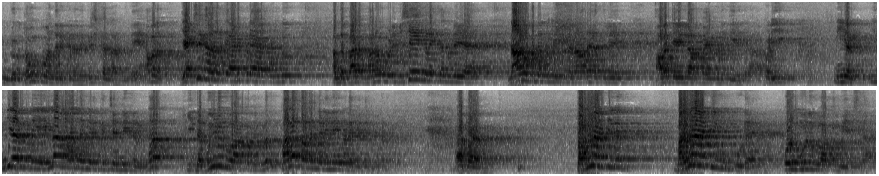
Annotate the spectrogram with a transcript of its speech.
இங்க ஒரு தொகுப்பு வந்திருக்கிறது கிருஷ்ணநாட்டினுடைய அவர் யக்ஷகானத்தை அடிப்படையாக கொண்டு அந்த மர மரபுமொழி விஷயங்களை தன்னுடைய நாகமண்டலம் என்கிற நாடகத்திலே அவற்றை எல்லாம் பயன்படுத்தி இருக்கிறார் அப்படி நீங்கள் இந்தியாவினுடைய எல்லா மாநிலங்களுக்கும் சென்றீர்கள்னா இந்த மீளுருவாக்கம் என்பது பல தளங்களிலே நடைபெற்றிருக்கிறது. அப்ப தமிழ்நாட்டிலே பரதநாட்டியமும் கூட ஒரு மீளுருவாக்க முயற்சி தான்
